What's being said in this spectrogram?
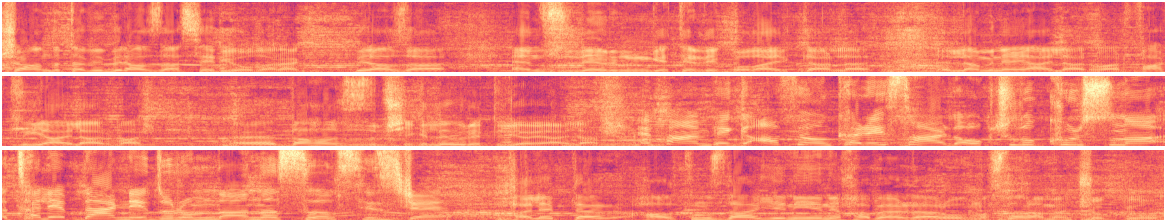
Şu anda tabii biraz daha seri olarak, biraz daha endüstri devriminin getirdiği kolaylıklarla e, lamine yaylar var, farklı yaylar var. E, daha hızlı bir şekilde üretiliyor yaylar. Efendim peki Afyonkarahisar'da okçuluk kursuna talepler ne durumda? Nasıl sizce? Talepler halkımız daha yeni yeni haberdar olmasına rağmen çok yoğun.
